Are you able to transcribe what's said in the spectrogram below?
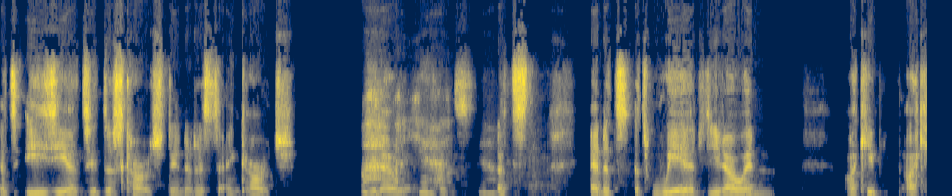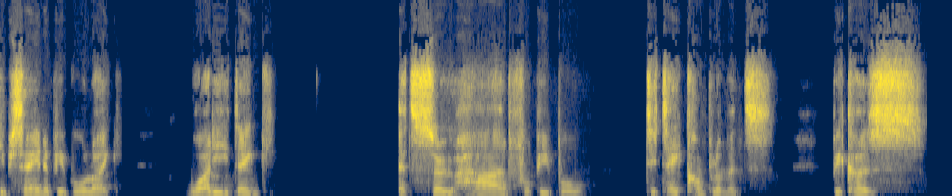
it's easier to discourage than it is to encourage. You know, yeah, it's yeah. it's and it's it's weird, you know, and I keep I keep saying to people like, why do you think it's so hard for people to take compliments? Because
